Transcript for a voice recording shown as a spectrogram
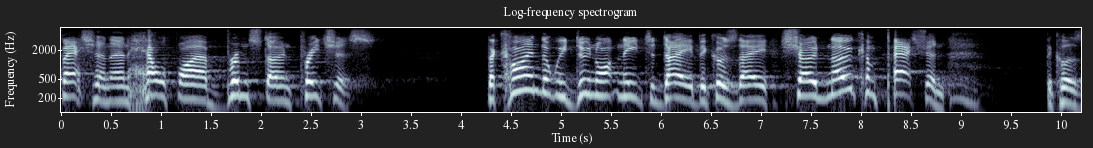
fashioned and hellfire brimstone preachers. The kind that we do not need today because they showed no compassion, because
